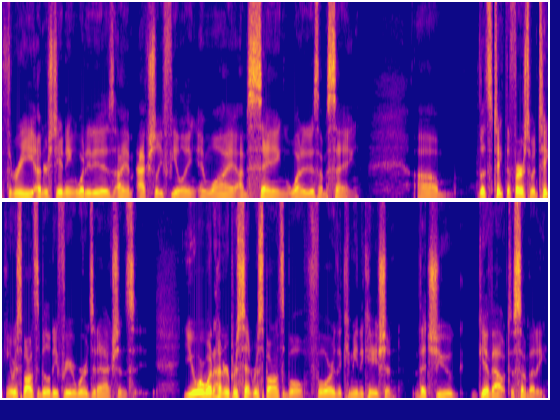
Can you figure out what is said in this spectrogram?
three, understanding what it is I am actually feeling and why I'm saying what it is I'm saying. Um, let's take the first one taking responsibility for your words and actions. You are 100% responsible for the communication that you give out to somebody,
